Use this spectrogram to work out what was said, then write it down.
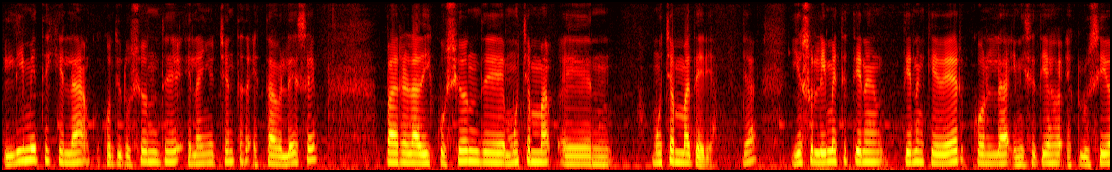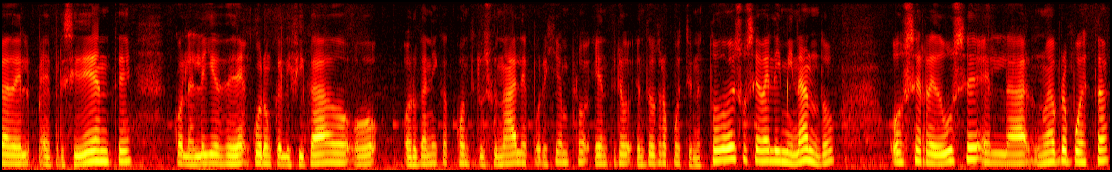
límites que la constitución del año 80 establece para la discusión de muchas muchas materias ¿ya? y esos límites tienen tienen que ver con la iniciativa exclusiva del eh, presidente con las leyes de quórum calificado o orgánicas constitucionales por ejemplo entre entre otras cuestiones todo eso se va eliminando o se reduce en la nueva propuesta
